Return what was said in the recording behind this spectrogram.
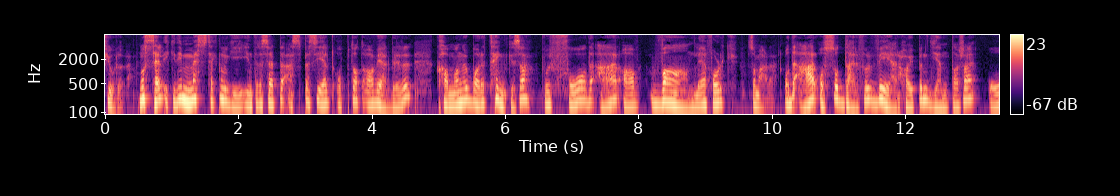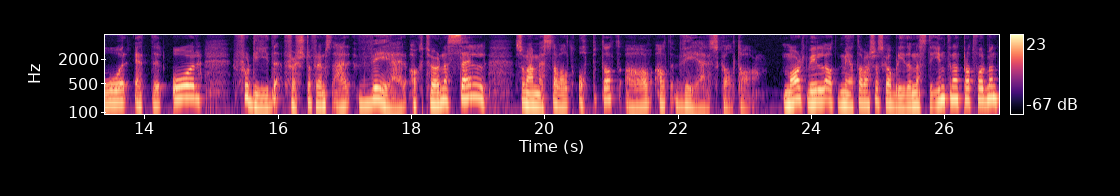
fjoråret. Når selv ikke de mest teknologiinteresserte er spesielt opptatt av VR-briller, kan man jo bare tenke seg hvor få det er av vanlige folk som er det. Og det er også derfor VR-hypen gjentar seg år etter år, fordi det først og fremst er VR-aktørene selv som er mest av alt opptatt av at VR skal ta av. Mark vil at metaverset skal bli den neste internettplattformen,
